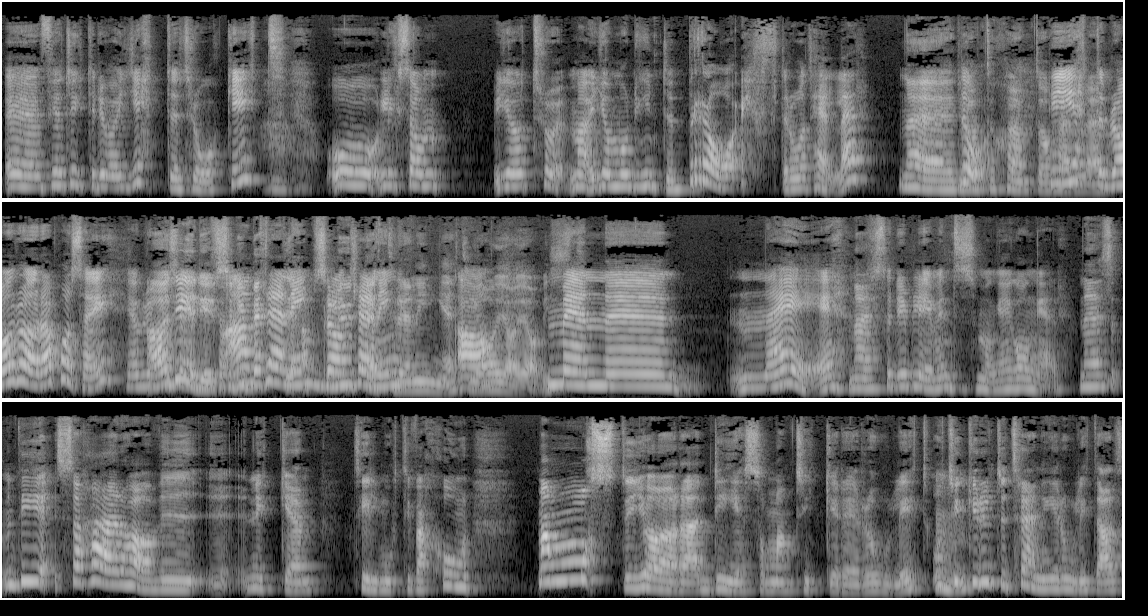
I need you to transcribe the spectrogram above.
Eh, för jag tyckte det var jättetråkigt och liksom, jag tror, jag mådde ju inte bra efteråt heller. Nej, det Då. inte skönt då Det är heller. jättebra att röra på sig. Jag Ja, det är det ju. liksom, Så det är bättre- träning, absolut träning. bättre än inget. Ja, ja, ja, visst. Men eh, nej. Nej. så det blev inte så många gånger. Nej, så, men det, så här har vi eh, nyckeln till motivation. Man måste göra det som man tycker är roligt. Mm. Och tycker du inte träning är roligt alls,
